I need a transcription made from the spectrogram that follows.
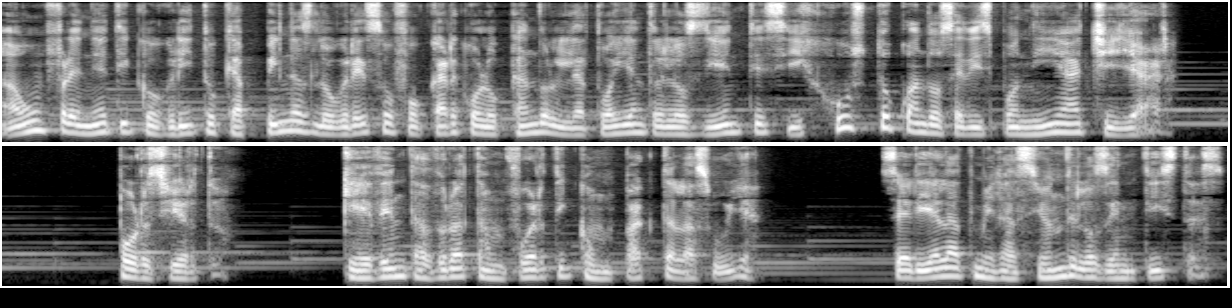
a un frenético grito que apenas logré sofocar colocándole la toalla entre los dientes y justo cuando se disponía a chillar. Por cierto, qué dentadura tan fuerte y compacta la suya. Sería la admiración de los dentistas.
